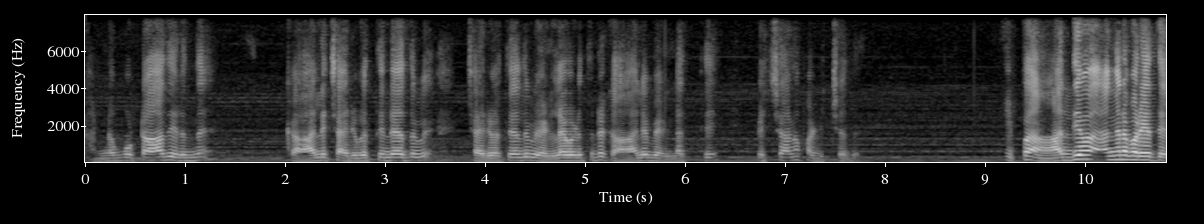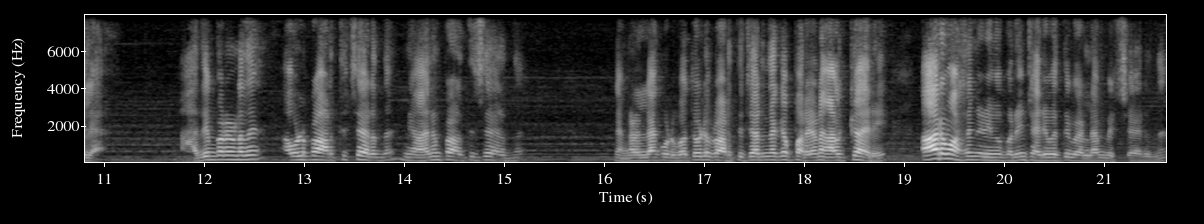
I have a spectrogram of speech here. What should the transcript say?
കണ്ണ് പൂട്ടാതിരുന്ന് കാൽ ചരുവത്തിന്റെ അകത്ത് ചരുവത്തിന്റെ അകത്ത് വെള്ളമെടുത്തിട്ട് കാൽ വെള്ളത്തിൽ വെച്ചാണ് പഠിച്ചത്. ഇപ്പം ആദ്യം അങ്ങനെ പറയത്തില്ല. ആദ്യം പറയണത് അവൾ പ്രാർത്ഥിച്ചായിരുന്നു ഞാനും പ്രാർത്ഥിച്ചായിരുന്നു. ഞങ്ങളെല്ലാം കുടുംബത്തോട് പ്രാർത്ഥിച്ചായിരുന്നൊക്കെ പറയണ ആൾക്കാർ ആറുമാസം കഴിയുമ്പോൾ പറയും ചരുവത്തിൽ വെള്ളം വെച്ചായിരുന്നു.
